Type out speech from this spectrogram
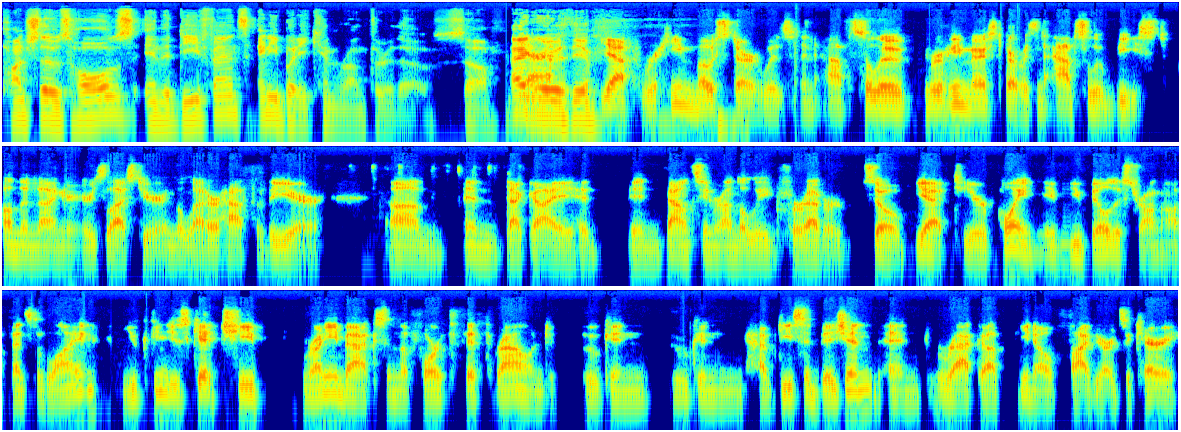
punch those holes in the defense, anybody can run through those. So I Yeah. agree with you. Yeah, Raheem Mostert was an absolute Raheem Mostert was an absolute beast on the Niners last year in the latter half of the year, um, and that guy had been bouncing around the league forever. So yeah, to your point, if you build a strong offensive line, you can just get cheap running backs in the fourth, fifth round who can who can have decent vision and rack up you know five yards of carry.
